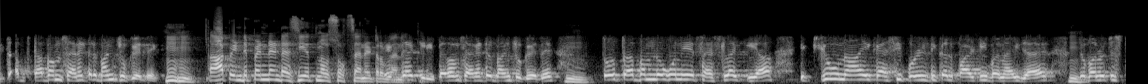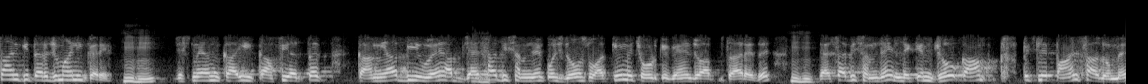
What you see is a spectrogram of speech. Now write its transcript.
तब तब हम सेनेटर बन चुके थे। आप इंडिपेंडेंट हैसियत में उस वक्त सेनेटर बने। Exactly, तब हम सेनेटर बन चुके थे। हम्म। तो तब हम लोगों ने ये फैसला किया कि क्यों ना एक ऐसी पॉलिटिकल पार्टी बनाई जाए हम्म। जो बलूचिस्तान की तर्जुमानी करे। जिसमें हम काई काफ़ी हद तक कामयाब भी हुए अब जैसा भी समझें कुछ दोस्त वाकई में छोड़ के गए जो आप बता रहे थे। जैसा भी समझें लेकिन जो काम पिछले पाँच सालों में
